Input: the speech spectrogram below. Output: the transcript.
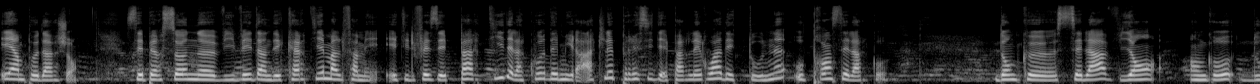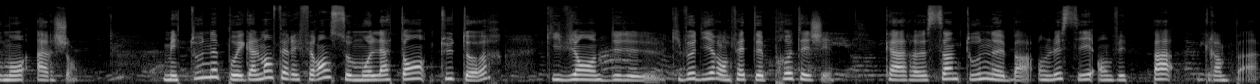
et un peu d'argent. Ces personnes vivaient dans des quartiers malfamés et ils faisaient partie de la cour des miracles présidée par les rois des Thunes ou princes de l'Argot. Donc euh, cela vient en gros du mot argent. Mais Thune peut également faire référence au mot latin tutor qui, vient de, qui veut dire en fait protéger. Car euh, eh bah, on le sait, on ne veut pas grand-part.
